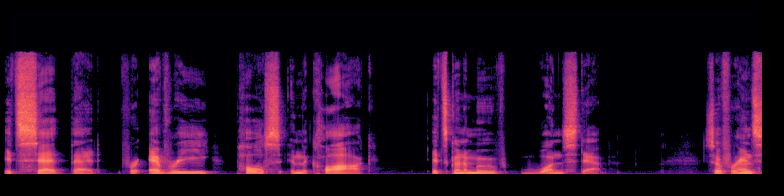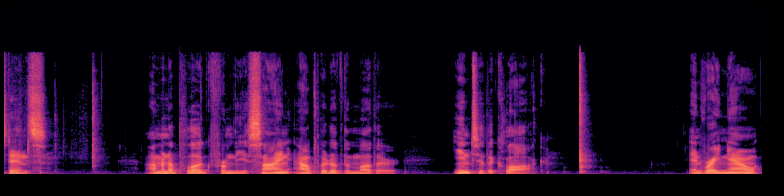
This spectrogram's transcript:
it's set that for every pulse in the clock, it's going to move one step. So for instance, I'm going to plug from the assign output of the mother into the clock. And right now,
